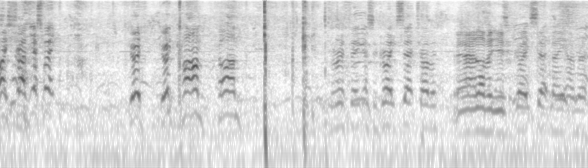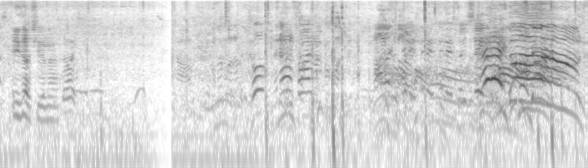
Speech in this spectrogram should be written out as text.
Nice, Trav. Yes, mate. Good, good. Calm, calm. Terrific. That's a great set, Travis. Yeah, I love it, you. It's a great set, mate. I'm rest. He's actually the man. Nice. Hey, go down!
